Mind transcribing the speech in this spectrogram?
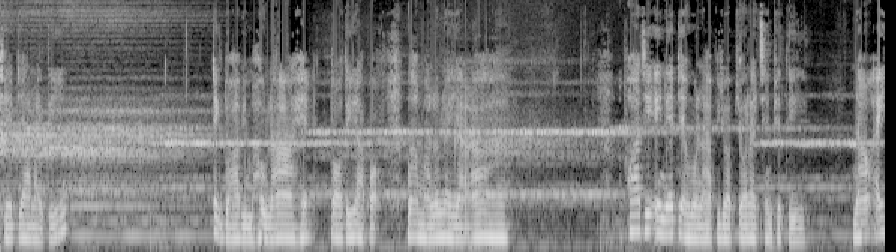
ရဲပြလိုက်သည်တိတ်သွားပြီမဟုတ်လားဟဲ့တော်သေးတာပေါ့ငါမှလုံးလိုက်ရတာအဖွားကြီးအိမ်ထဲပြန်ဝင်လာပြီးတော့ပြောလိုက်ခြင်းဖြစ်သည်နောက်အဲ့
